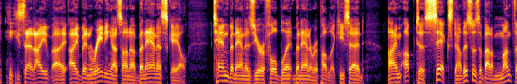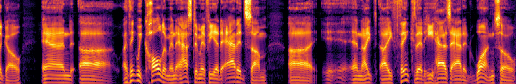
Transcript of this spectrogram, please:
he said I've I, i have been rating us on a banana scale 10 bananas, you're a full banana republic. He said, I'm up to six. Now, this was about a month ago. And uh, I think we called him and asked him if he had added some. Uh, and I, I think that he has added one. So,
